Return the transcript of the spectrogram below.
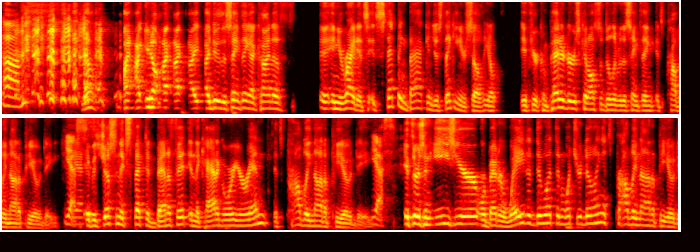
Um. yeah, I, I you know I, I I do the same thing. I kind of and you're right. It's it's stepping back and just thinking to yourself. You know, if your competitors can also deliver the same thing, it's probably not a POD. Yes. If it's just an expected benefit in the category you're in, it's probably not a POD. Yes. If there's an easier or better way to do it than what you're doing, it's probably not a POD.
